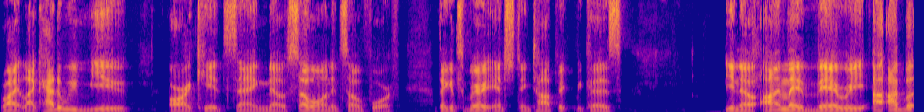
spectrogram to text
Right? Like, how do we view our kids saying no? So on and so forth. I think it's a very interesting topic because, you know, I'm a very, I, I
